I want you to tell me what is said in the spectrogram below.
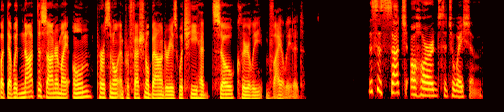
but that would not dishonor my own personal and professional boundaries, which he had so clearly violated. This is such a hard situation.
